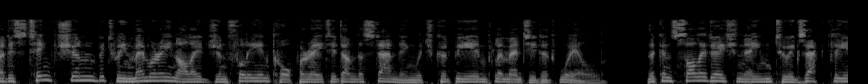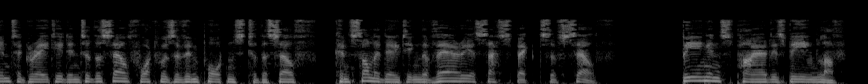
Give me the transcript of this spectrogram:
A distinction between memory knowledge and fully incorporated understanding which could be implemented at will. The consolidation aimed to exactly integrate it into the self what was of importance to the self, consolidating the various aspects of self. Being inspired is being love.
